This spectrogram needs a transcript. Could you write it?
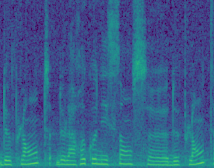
de plantes, de la reconnaissance de plantes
